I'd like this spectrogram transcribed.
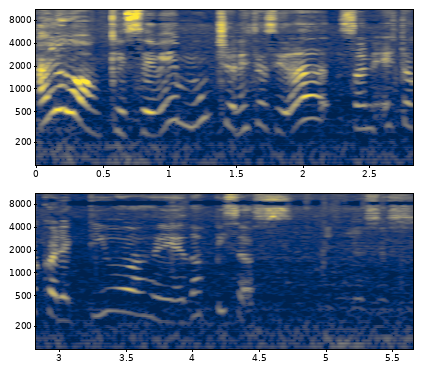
Algo que se ve mucho en esta ciudad son estos colectivos de dos pisos. Ingleses.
